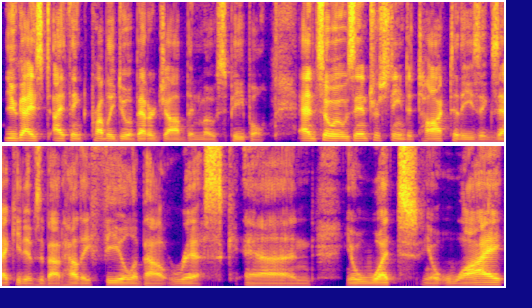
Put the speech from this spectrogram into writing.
you guys I think probably do a better job than most people. And so it was interesting to talk to these executives about how they feel about risk and you know what, you know, why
